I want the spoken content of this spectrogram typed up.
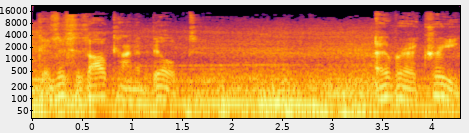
Because this is all kind of built over a creek.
